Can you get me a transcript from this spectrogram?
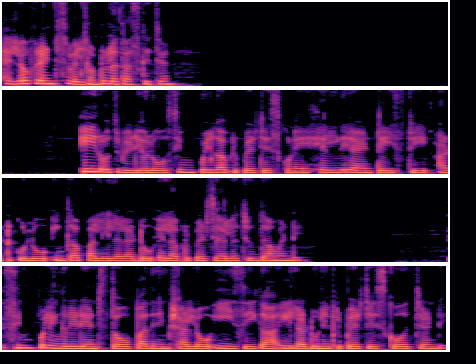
Hello friends welcome to Latha's kitchen ఈరోజు వీడియోలో సింపుల్గా ప్రిపేర్ చేసుకునే హెల్దీ అండ్ టేస్టీ అటుకులు ఇంకా పల్లీల లడ్డు ఎలా ప్రిపేర్ చేయాలో చూద్దామండి. సింపుల్ ఇంగ్రీడియంట్స్తో పది నిమిషాల్లో ఈజీగా ఈ లడ్డూని ప్రిపేర్ చేసుకోవచ్చండి.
